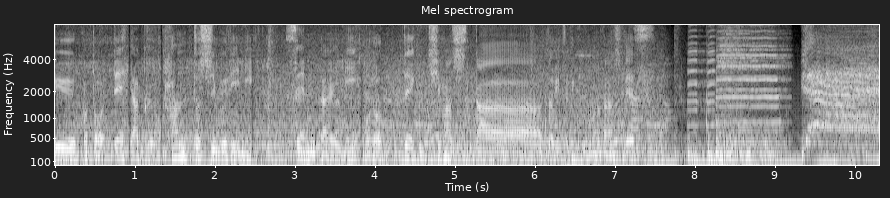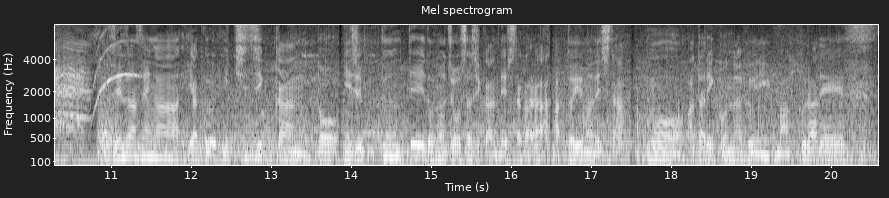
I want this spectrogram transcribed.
ということで約半年ぶりに仙台に戻ってきました。旅釣り着物男子です。仙山線が約1時間と20分程度の乗車時間でしたからあっという間でした。もう辺りこんな風に真っ暗です。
